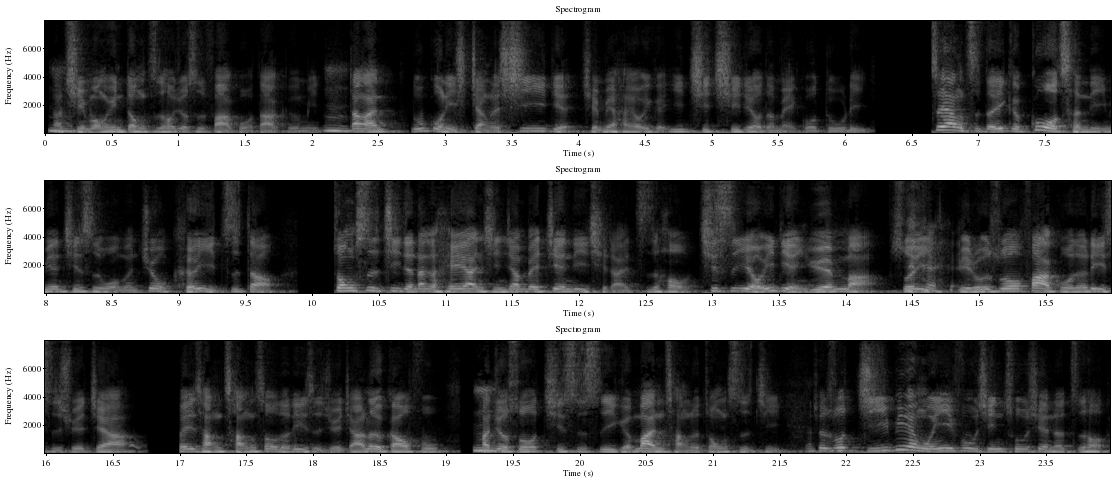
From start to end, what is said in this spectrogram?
那启蒙运动之后就是法国大革命。嗯当然，如果你讲的细一点，前面还有一个一七七六的美国独立，这样子的一个过程里面，其实我们就可以知道。中世纪的那个黑暗形象被建立起来之后，其实有一点冤嘛。所以，比如说法国的历史学家非常长寿的历史学家勒高夫，他就说，其实是一个漫长的中世纪。就是说，即便文艺复兴出现了之后，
